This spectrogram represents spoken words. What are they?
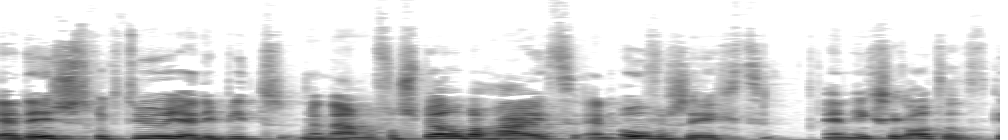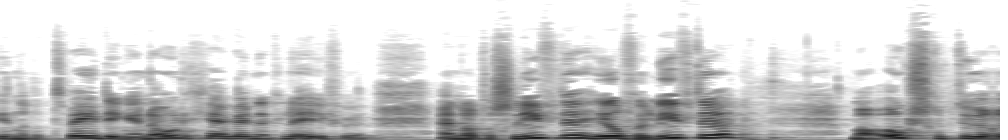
ja, deze structuur ja, die biedt met name voorspelbaarheid en overzicht. En ik zeg altijd dat kinderen twee dingen nodig hebben in het leven. En dat is liefde, heel veel liefde. Maar ook structuur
